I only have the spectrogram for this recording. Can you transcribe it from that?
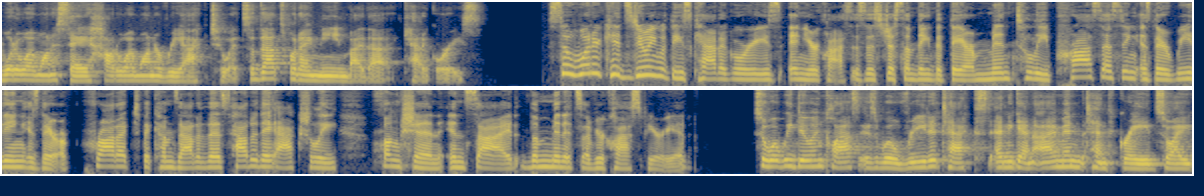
what do I want to say? How do I want to react to it? So that's what I mean by that categories. So, what are kids doing with these categories in your class? Is this just something that they are mentally processing as they're reading? Is there a product that comes out of this? How do they actually function inside the minutes of your class period? So, what we do in class is we'll read a text. And again, I'm in 10th grade, so I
